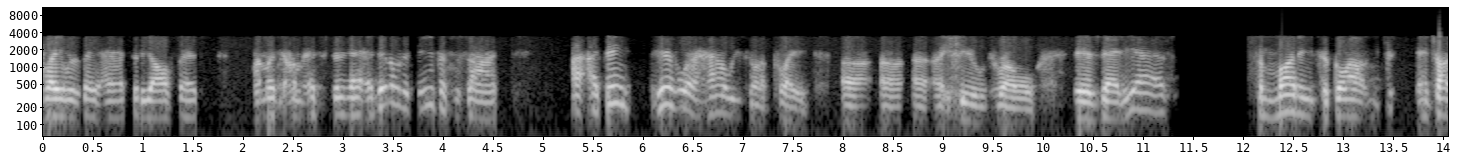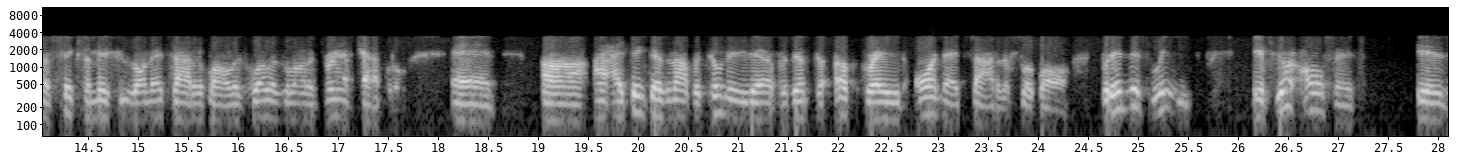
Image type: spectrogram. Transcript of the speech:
flavors they add to the offense. I'm I'm interested in that. And then on the defensive side, I, I think here's where Howie's going to play uh, a, a, a huge role. Is that he has some money to go out and, and try to fix some issues on that side of the ball, as well as a lot of draft capital. And uh, I, I think there's an opportunity there for them to upgrade on that side of the football. But in this league, if your offense is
